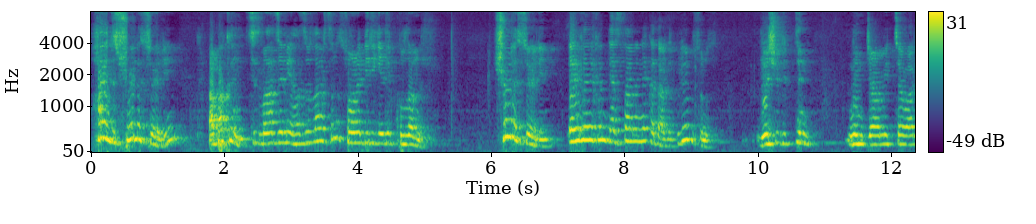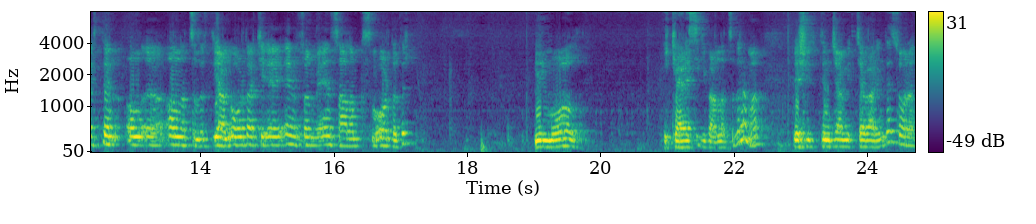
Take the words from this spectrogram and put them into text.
Hayır şöyle söyleyeyim. Ha bakın siz malzemeyi hazırlarsınız sonra biri gelir kullanır. Şöyle söyleyeyim. Ergenekon destanı ne kadardır biliyor musunuz? Reşidettin'in Cami Tevarih'ten e, anlatılır. Yani oradaki e, en son ve en sağlam kısmı oradadır. Bir Moğol hikayesi gibi anlatılır ama Reşidettin Cami Tevarih'inde sonra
